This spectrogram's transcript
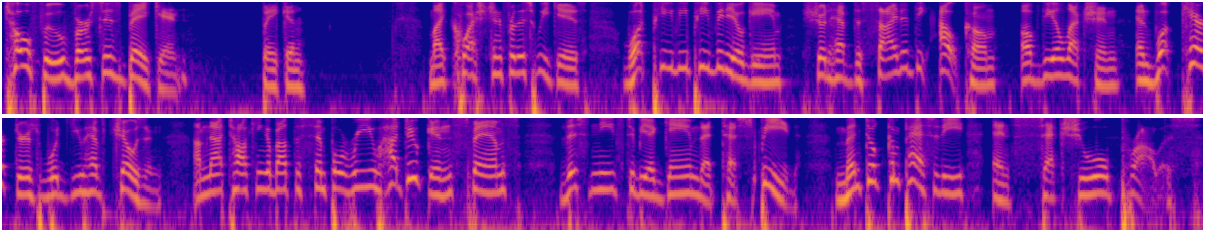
tofu versus bacon. Bacon. My question for this week is what PvP video game should have decided the outcome of the election and what characters would you have chosen? I'm not talking about the simple Ryu Hadouken spams. This needs to be a game that tests speed, mental capacity, and sexual prowess.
